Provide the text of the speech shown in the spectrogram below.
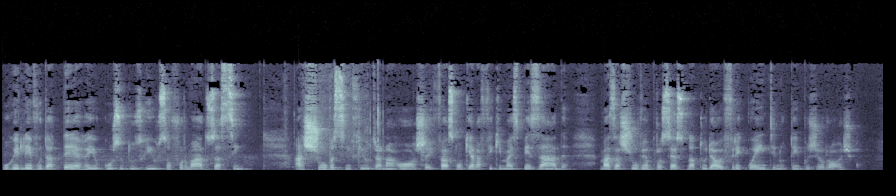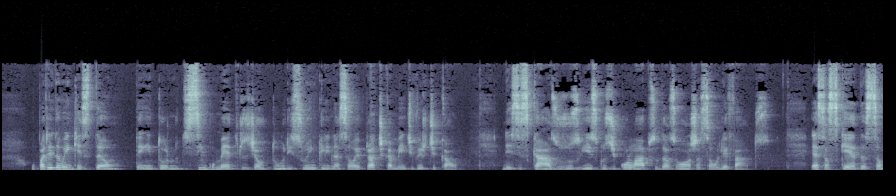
O relevo da terra e o curso dos rios são formados assim. A chuva se infiltra na rocha e faz com que ela fique mais pesada, mas a chuva é um processo natural e frequente no tempo geológico. O paredão em questão tem em torno de 5 metros de altura e sua inclinação é praticamente vertical. Nesses casos, os riscos de colapso das rochas são elevados. Essas quedas são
